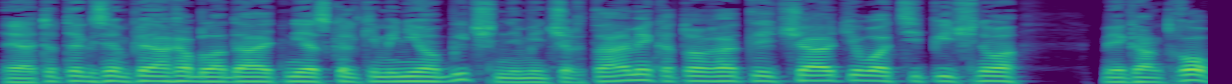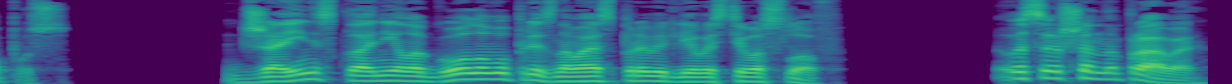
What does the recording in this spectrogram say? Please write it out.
«этот экземпляр обладает несколькими необычными чертами, которые отличают его от типичного мегантропус. Джаин склонила голову, признавая справедливость его слов. «Вы совершенно правы.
